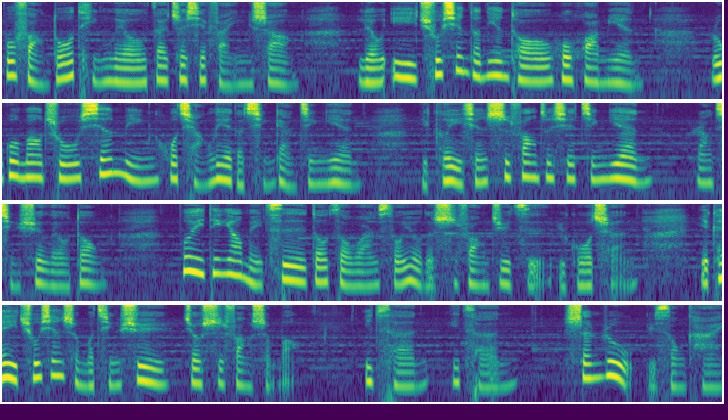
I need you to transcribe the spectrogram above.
不妨多停留在这些反应上，留意出现的念头或画面。如果冒出鲜明或强烈的情感经验，也可以先释放这些经验，让情绪流动。不一定要每次都走完所有的释放句子与过程，也可以出现什么情绪就释放什么，一层一层深入与松开。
